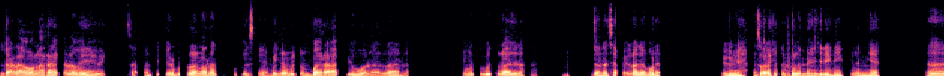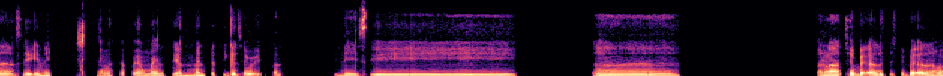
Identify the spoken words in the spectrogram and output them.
enggak lah olahraga lah wewe. Misalkan pikir betulan orang tugasnya megang-megang bara api, walahlah. Yang betul-betul aja lah. Udahlah capek kali aku udah. Ini masuk ke filmnya. Jadi ini filmnya, eee, si ini, yang siapa yang main yang main 3 cewek itu kan. Ini si eee alah CBL itu, CBL apa?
